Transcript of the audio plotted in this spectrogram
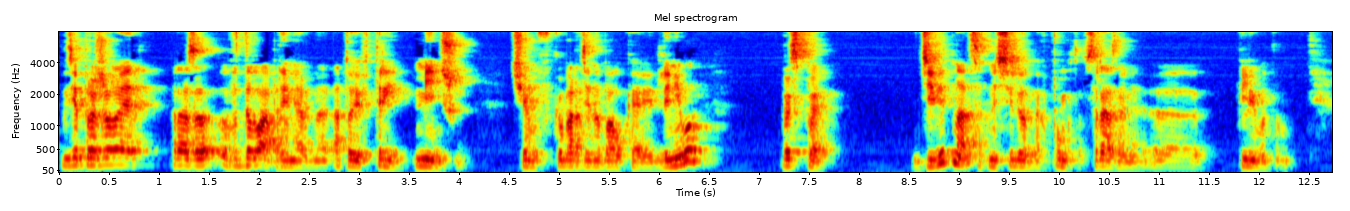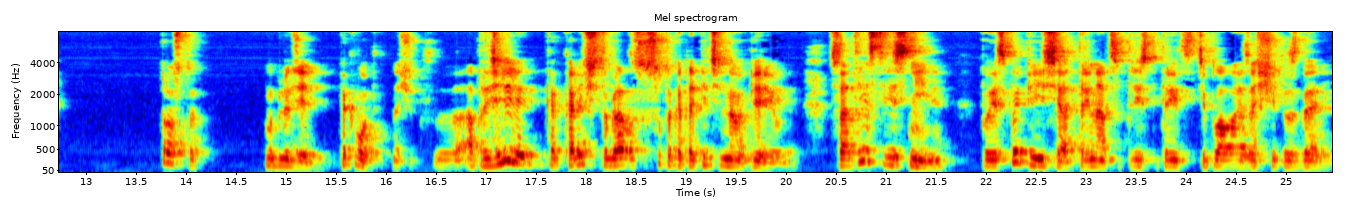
где проживает раза в два примерно, а то и в три меньше, чем в Кабардино-Балкарии. Для него в СП 19 населенных пунктов с разными э, климатом. Просто наблюдений. Так вот, значит, определили как количество градусов суток отопительного периода. В соответствии с ними ПСП-50, 13330 тепловая защита зданий,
